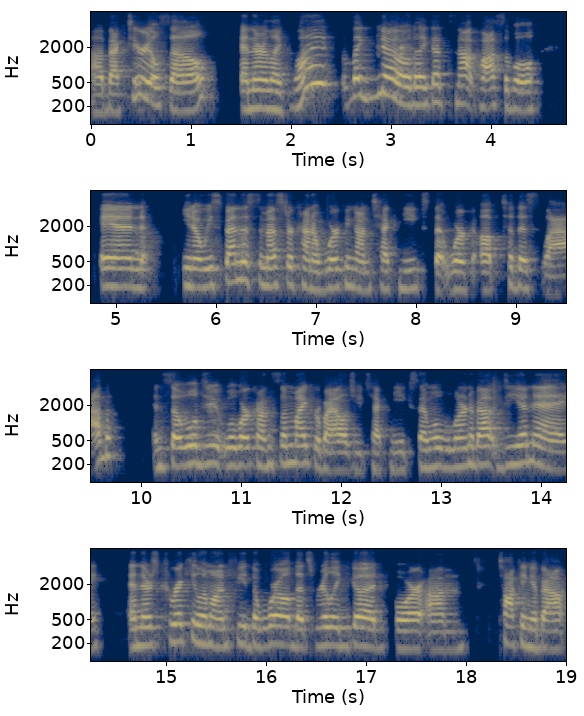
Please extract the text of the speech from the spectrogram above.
uh, bacterial cell. And they're like what? Like no like that's not possible. And you know we spend the semester kind of working on techniques that work up to this lab. And so we'll do we'll work on some microbiology techniques and we'll learn about dna and there's curriculum on feed the world that's really good for um, talking about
